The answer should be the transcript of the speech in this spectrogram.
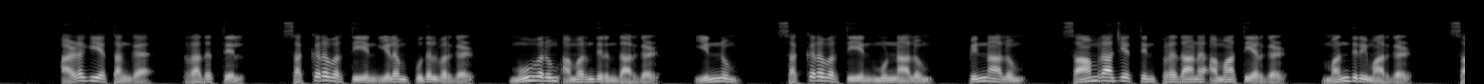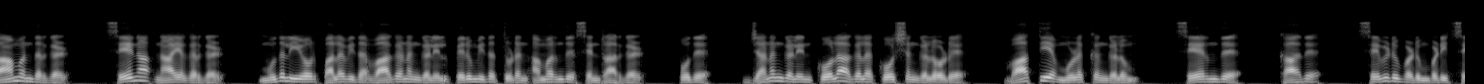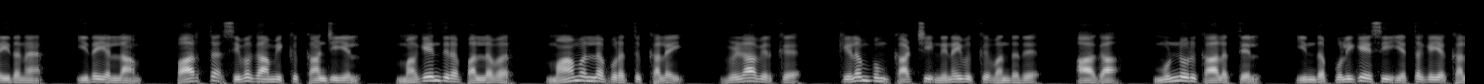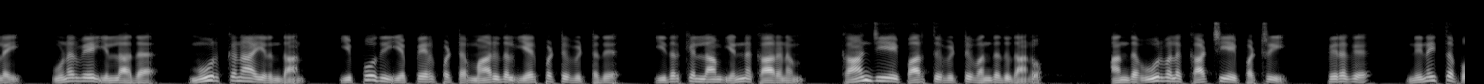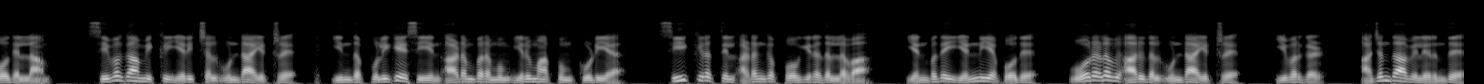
அழகிய தங்க ரதத்தில் சக்கரவர்த்தியின் இளம் புதல்வர்கள் மூவரும் அமர்ந்திருந்தார்கள். இன்னும் சக்கரவர்த்தியின் முன்னாலும் பின்னாலும் சாம்ராஜ்யத்தின் பிரதான அமாத்தியர்கள் மந்திரிமார்கள் சாமந்தர்கள் சேனா நாயகர்கள் முதலியோர் பலவித வாகனங்களில் பெருமிதத்துடன் அமர்ந்து சென்றார்கள். பொது ஜனங்களின் கோலாகல கோஷங்களோடு வாத்திய முழக்கங்களும் சேர்ந்து காது செவிடுபடும்படி செய்தன. இதையெல்லாம் பார்த்த சிவகாமிக்கு காஞ்சியில் மகேந்திர பல்லவர் மாமல்லபுரத்து கலை விழாவிற்கு கிளம்பும் காட்சி நினைவுக்கு வந்தது. ஆகா முன்னொரு காலத்தில் இந்த புலிகேசி எத்தகைய கலை உணர்வே இல்லாத மூர்க்கனாயிருந்தான். இப்போது எப்பேற்பட்ட மாறுதல் ஏற்பட்டு விட்டது? இதற்கெல்லாம் என்ன காரணம்? காஞ்சியை பார்த்து விட்டு வந்ததுதானோ? அந்த ஊர்வலக் காட்சியை பற்றி பிறகு நினைத்த போதெல்லாம் சிவகாமிக்கு எரிச்சல் உண்டாயிற்று. இந்த புலிகேசியின் ஆடம்பரமும் இருமாப்பும் கூடிய சீக்கிரத்தில் அடங்கப் போகிறதல்லவா என்பதை எண்ணிய போது ஓரளவு ஆறுதல் உண்டாயிற்று. இவர்கள் அஜந்தாவிலிருந்து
